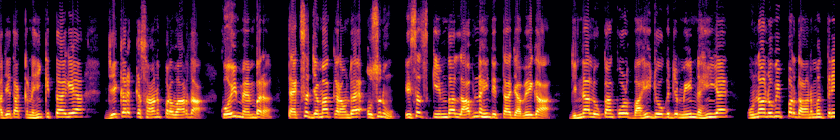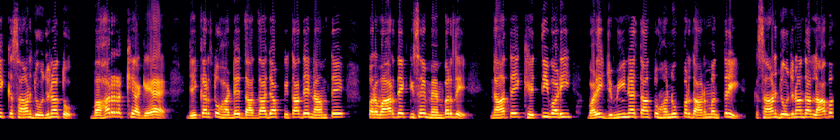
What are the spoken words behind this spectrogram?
ਅਜੇ ਤੱਕ ਨਹੀਂ ਕੀਤਾ ਗਿਆ। ਜੇਕਰ ਕਿਸਾਨ ਪਰਿਵਾਰ ਦਾ ਕੋਈ ਮੈਂਬਰ ਟੈਕਸ ਜਮ੍ਹਾਂ ਕਰਾਉਂਦਾ ਹੈ, ਉਸ ਨੂੰ ਇਸ ਸਕੀਮ ਦਾ ਲਾਭ ਨਹੀਂ ਦਿੱਤਾ ਜਾਵੇਗਾ। ਜਿਨ੍ਹਾਂ ਲੋਕਾਂ ਕੋਲ ਵਾਹੀਯੋਗ ਜ਼ਮੀਨ ਨਹੀਂ ਹੈ, ਉਹਨਾਂ ਨੂੰ ਵੀ ਪ੍ਰਧਾਨ ਮੰਤਰੀ ਕਿਸਾਨ ਯੋਜਨਾ ਤੋਂ ਬਾਹਰ ਰੱਖਿਆ ਗਿਆ ਹੈ। ਜੇਕਰ ਤੁਹਾਡੇ ਦਾਦਾ ਜਾਂ ਪਿਤਾ ਦੇ ਨਾਮ ਤੇ ਪਰਿਵਾਰ ਦੇ ਕਿਸੇ ਮੈਂਬਰ ਦੇ ਨਾਂ ਤੇ ਖੇਤੀਬਾੜੀ ਵਾਲੀ ਜ਼ਮੀਨ ਹੈ, ਤਾਂ ਤੁਹਾਨੂੰ ਪ੍ਰਧਾਨ ਮੰਤਰੀ ਕਿਸਾਨ ਯੋਜਨਾ ਦਾ ਲਾਭ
